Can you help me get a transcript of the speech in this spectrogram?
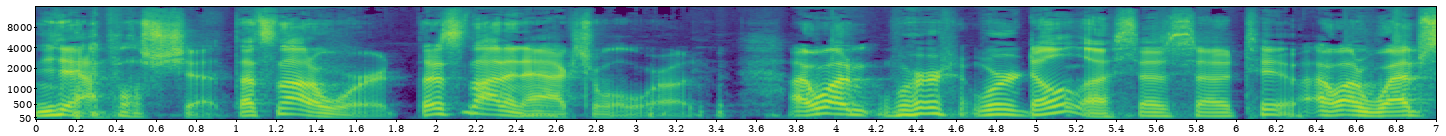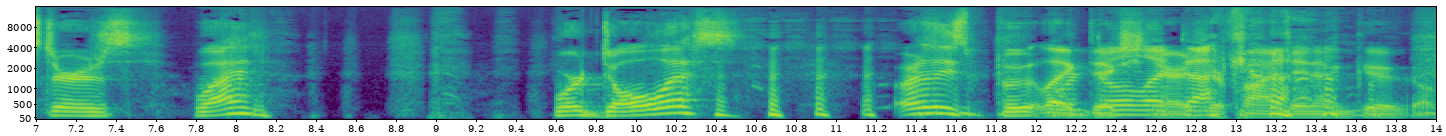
Yeah, bullshit. That's not a word. That's not an actual word. I want Word Wordola says so too. I want Webster's what? Wordolus? what are these bootleg dictionaries you're finding on Google?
